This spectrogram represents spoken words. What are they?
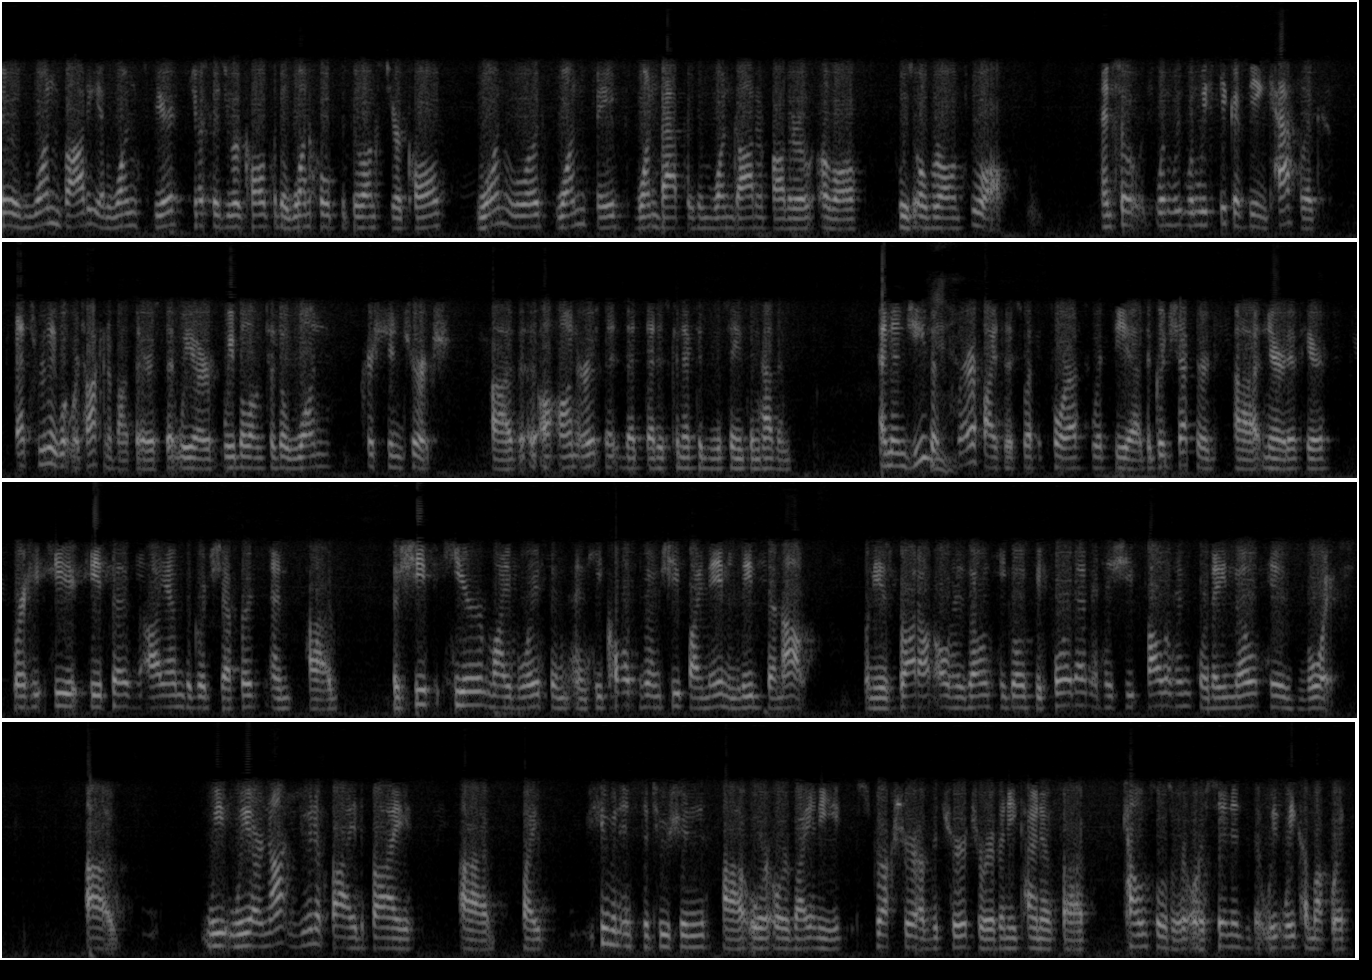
there is one body and one spirit, just as you were called to the one hope that belongs to your call, one Lord, one faith, one baptism, one God and Father of all, who's over all and through all. And so when we when we speak of being Catholic, that's really what we're talking about there is that we are we belong to the one Christian church uh, on earth that, that, that is connected to the saints in heaven. And then Jesus yeah. clarifies this with, for us with the uh, the Good Shepherd uh, narrative here, where he, he he says, "I am the Good Shepherd, and uh, the sheep hear my voice, and, and he calls his own sheep by name and leads them out. When he has brought out all his own, he goes before them, and his sheep follow him, for they know his voice." Uh, we we are not unified by uh, by human institution uh, or or by any structure of the church or of any kind of uh, councils or, or synods that we, we come up with.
